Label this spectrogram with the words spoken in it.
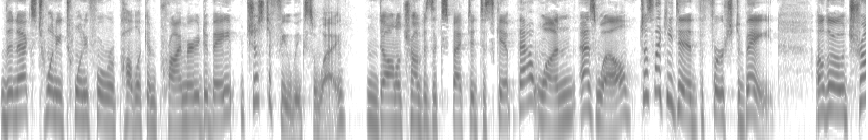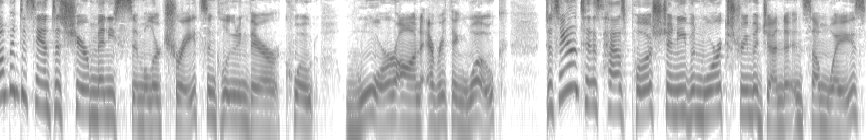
The next 2024 Republican primary debate just a few weeks away. And Donald Trump is expected to skip that one as well, just like he did the first debate. Although Trump and DeSantis share many similar traits, including their, quote, war on everything woke, DeSantis has pushed an even more extreme agenda in some ways,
